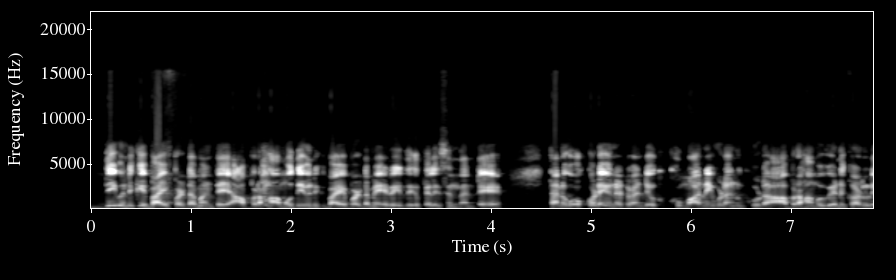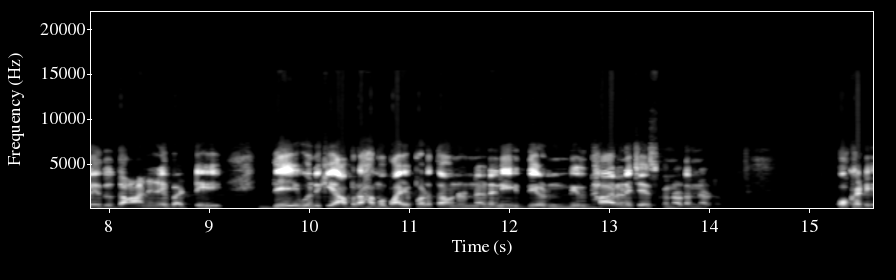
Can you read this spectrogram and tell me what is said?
దేవునికి భయపడడం అంటే అబ్రహాము దేవునికి భయపడడం ఏ రీతిగా తెలిసిందంటే తనకు ఒక్కడే ఉన్నటువంటి ఒక కుమారుని ఇవ్వడానికి కూడా అబ్రహాము వెనుకడలేదు. దానిని బట్టి దేవునికి అబ్రహాము భయపడతా ఉన్నాడని దేవుడు నిర్ధారణ చేసుకున్నాడు అన్నాడు ఒకటి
